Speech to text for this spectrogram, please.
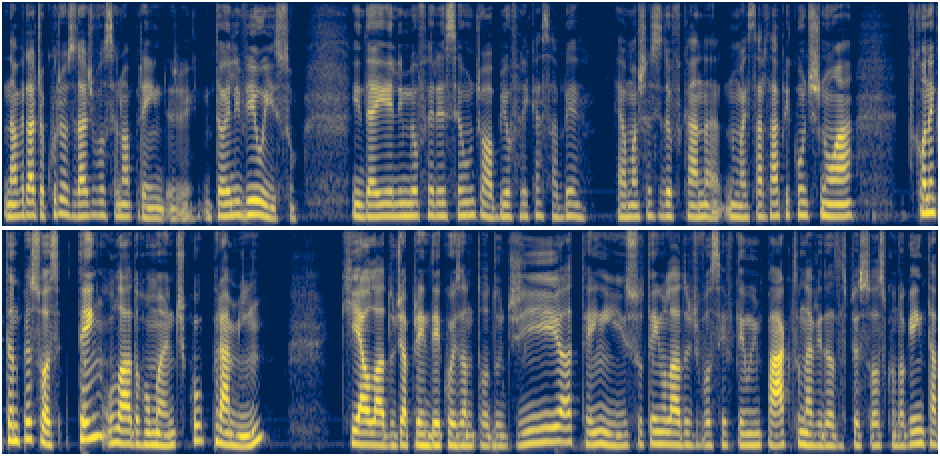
na verdade a curiosidade você não aprende. Então ele viu isso. E daí ele me ofereceu um job. E eu falei: quer saber? É uma chance de eu ficar na, numa startup e continuar conectando pessoas. Tem o lado romântico, para mim, que é o lado de aprender coisa todo dia. Tem isso. Tem o lado de você ter um impacto na vida das pessoas quando alguém tá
